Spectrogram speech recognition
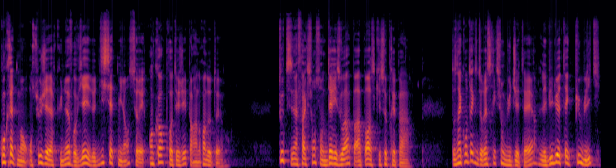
Concrètement, on suggère qu'une œuvre vieille de 17 000 ans serait encore protégée par un droit d'auteur. Toutes ces infractions sont dérisoires par rapport à ce qui se prépare. Dans un contexte de restrictions budgétaires, les bibliothèques publiques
